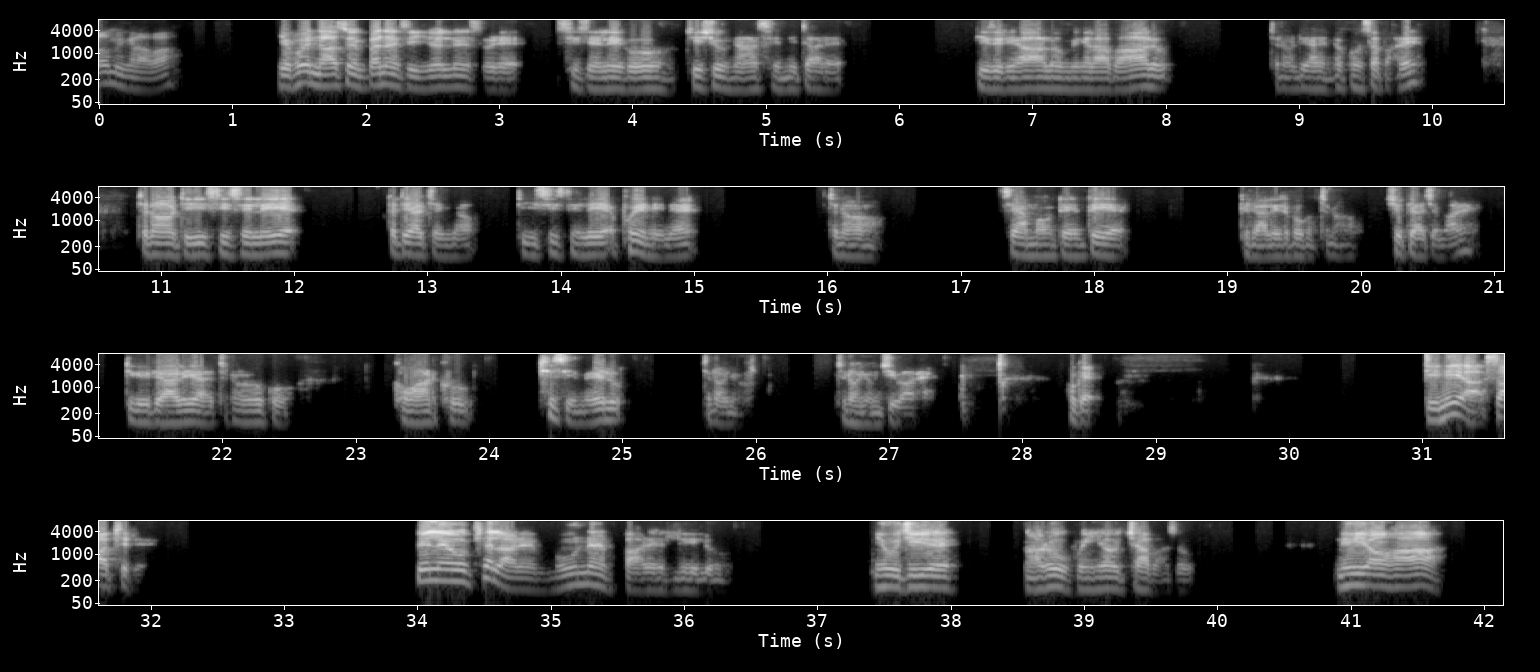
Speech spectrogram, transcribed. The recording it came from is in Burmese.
အားလုံးမင်္ဂလာပါရပွဲနားဆွင့်ပန်းနိုင်စီရွက်လွင့်ဆိုတဲ့စီစဉ်လေးကိုကြည့်ရှုနားဆင်နေကြတဲ့ပြည်သူတွေအားလုံးမင်္ဂလာပါလို့ကျွန်တော်တရားနဲ့နှုတ်ဆက်ပါတယ်ကျွန်တော်ဒီစီစဉ်လေးရဲ့တတိယကြိမ်တော့ဒီစီစဉ်လေးရဲ့အဖွင့်အနေနဲ့ကျွန်တော်ဆရာမောင်တင်တဲ့ရဲ့ကြပြလေးတစ်ပုဒ်ကိုကျွန်တော်ရွတ်ပြချင်ပါတယ်ဒီကြပြလေးကကျွန်တော်တို့ကိုခွန်အားတစ်ခုဖြစ်စေမယ်လို့ကျွန်တော်ကျွန်တော်ယုံကြည်ပါတယ်ဟုတ်ကဲ့ ဒီနေ့ကအစဖြစ်တယ်ပင်လယ်ကိုဖြတ်လာတဲ့မိုးနှံပါတဲ့လေလိုမြို့ကြီးရဲ့ငါတို့ဝင်ရောက်ကြပါစို့နေရောင်ဟာ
